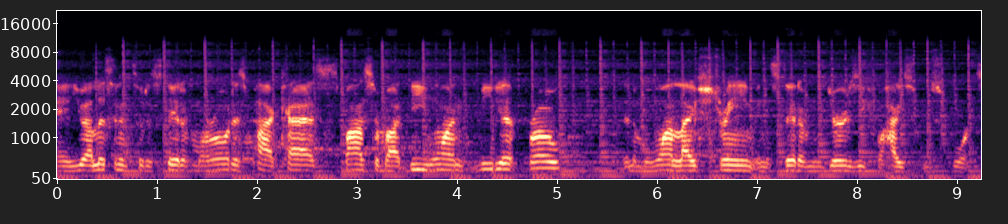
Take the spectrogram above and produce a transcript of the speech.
and you are listening to the State of Marauders podcast, sponsored by D1 Media Pro, the number one live stream in the state of New Jersey for high school sports.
